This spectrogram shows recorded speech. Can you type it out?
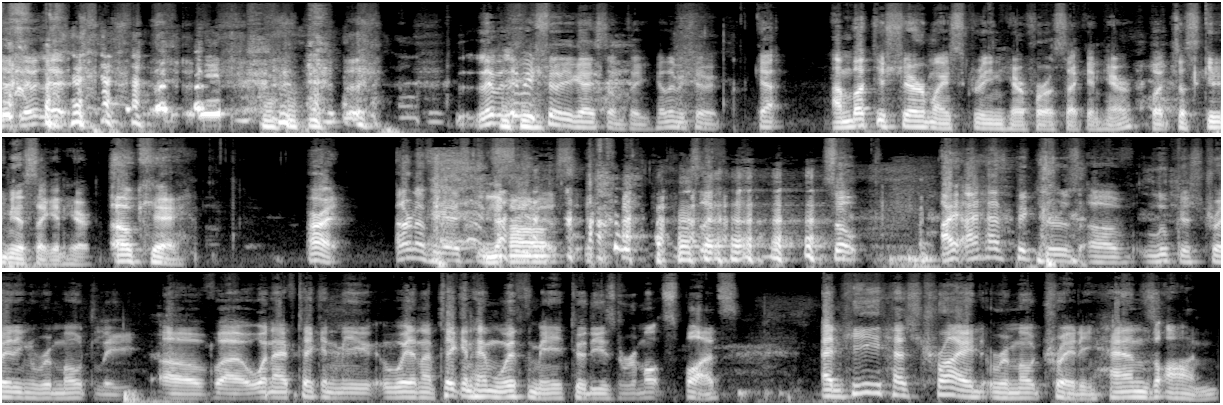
Let, let, let, me, let me show you guys something. Let me show you. Yeah, I'm about to share my screen here for a second here, but just give me a second here. Okay. All right. I don't know if you guys can no. see this. so, I, I, have pictures of Lucas trading remotely of uh, when I've taken me when I've taken him with me to these remote spots, and he has tried remote trading hands on.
